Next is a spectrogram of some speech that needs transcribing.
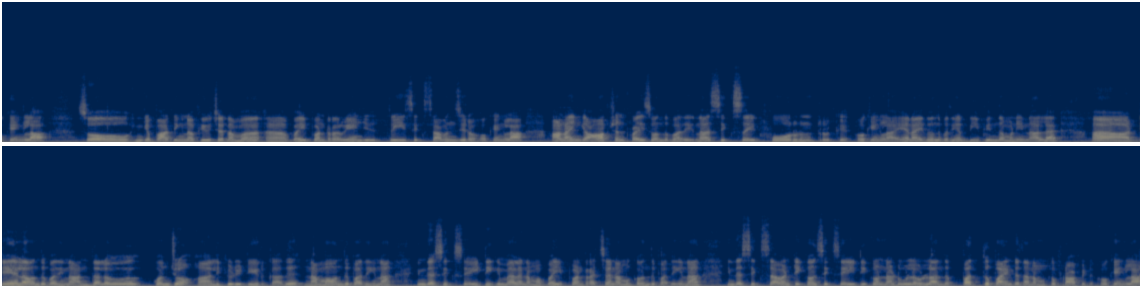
ஓகேங்களா ஸோ இங்கே பார்த்தீங்கன்னா ஃபியூச்சர் நம்ம பை பண்ணுற range three six seven zero ஓகேங்களா ஆனால் இங்கே ஆப்ஷன் ப்ரைஸ் வந்து பார்த்தீங்கன்னா சிக்ஸ் எயிட் ஃபோர்னு இருக்குது ஓகேங்களா ஏன்னா இது வந்து பார்த்தீங்கன்னா டீப் இந்த கம்பெனினால டேல வந்து பார்த்திங்கன்னா அந்தளவு கொஞ்சம் லிக்விடிட்டி இருக்காது. நம்ம வந்து பார்த்திங்கன்னா இந்த சிக்ஸ் எயிட்டிக்கு மேலே நம்ம பை பண்ணுறச்ச நமக்கு வந்து பார்த்திங்கன்னா இந்த சிக்ஸ் செவன்ட்டிக்கும் சிக்ஸ் எயிட்டிக்கும் நடுவில் உள்ள அந்த பத்து பாயிண்ட் தான் நமக்கு ப்ராஃபிட் ஓகேங்களா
